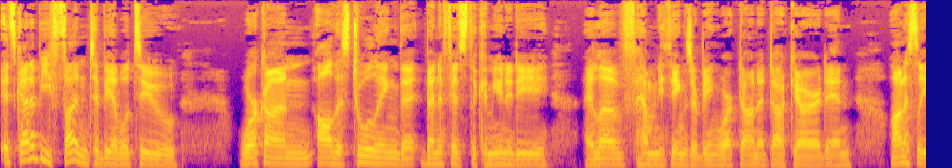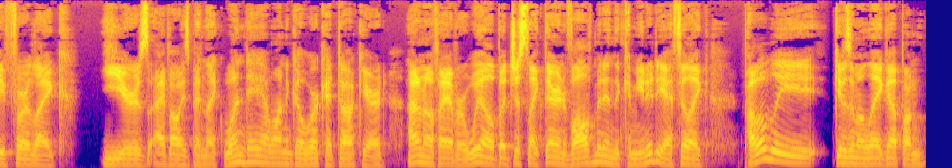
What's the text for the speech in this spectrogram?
it's got to be fun to be able to work on all this tooling that benefits the community. I love how many things are being worked on at Dockyard. And honestly, for like years, I've always been like, one day I want to go work at Dockyard. I don't know if I ever will, but just like their involvement in the community, I feel like probably gives them a leg up on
